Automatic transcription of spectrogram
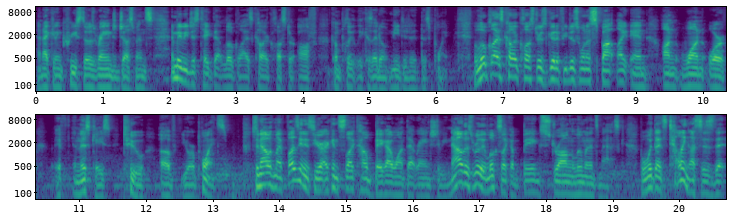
And I can increase those range adjustments and maybe just take that localized color cluster off completely because I don't need it at this point. The localized color cluster is good if you just want to spotlight in on one or if in this case, two of your points. So now with my fuzziness here, I can select how big I want that range to be. Now this really looks like a big, strong luminance mask. But what that's telling us is that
